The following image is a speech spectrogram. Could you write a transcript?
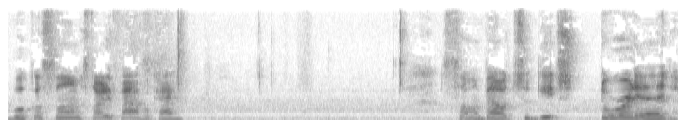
book of Psalms 35, okay? So I'm about to get started.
